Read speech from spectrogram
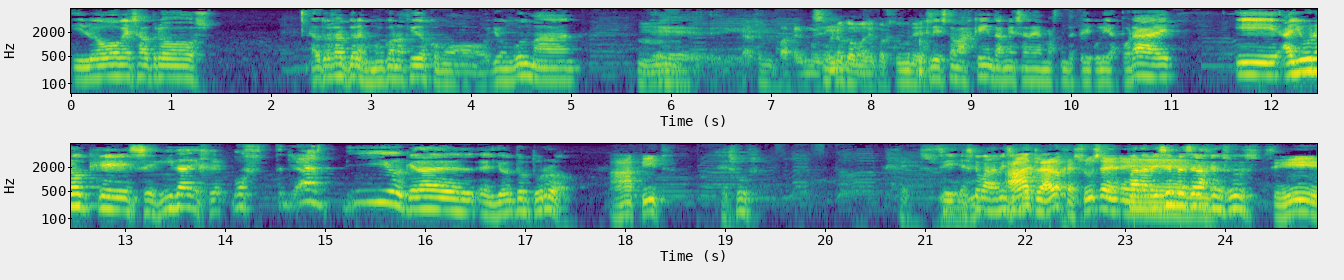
y luego ves a otros a otros actores muy conocidos como John Goodman, Mm. eh, Hace un papel muy sí. bueno, como de costumbre. Chris Thomas King también salen bastantes películas por ahí. Y hay uno que enseguida dije, ¡ostras, tío! Que era el, el John Turturro. Ah, Pete. Jesús. Jesús. Sí, es que para mí Ah, siempre- claro, Jesús. Para mí siempre será Jesús. Sí,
